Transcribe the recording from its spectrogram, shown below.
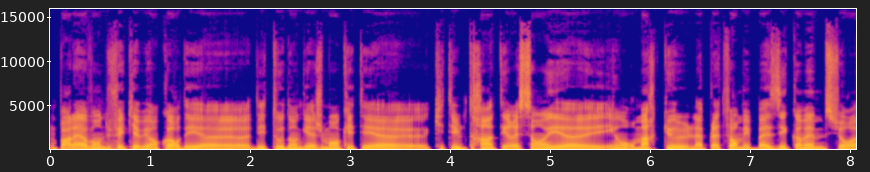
on parlait avant du fait qu'il y avait encore des, des taux d'engagement qui étaient, qui étaient ultra intéressants et, et, on remarque que la plateforme est basée quand même sur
